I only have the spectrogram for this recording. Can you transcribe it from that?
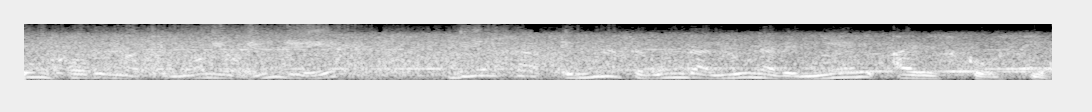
un joven matrimonio inglés, viaja en una segunda luna de miel a Escocia.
